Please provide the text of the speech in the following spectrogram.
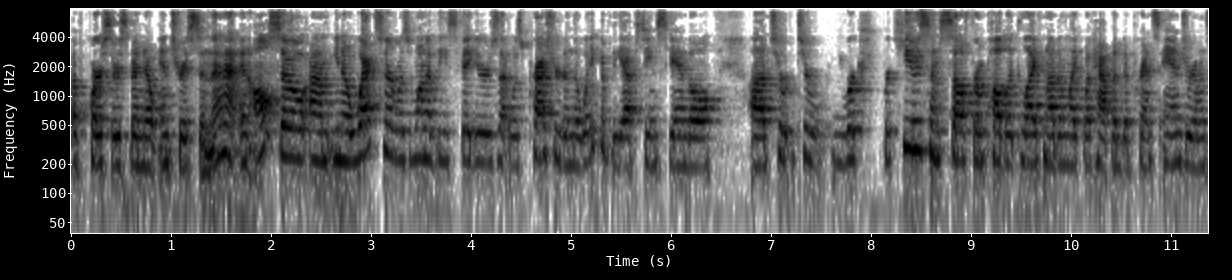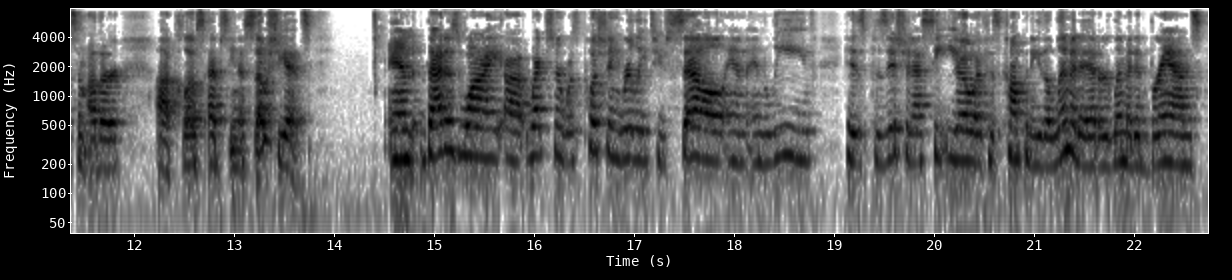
of course, there's been no interest in that. And also, um, you know, Wexner was one of these figures that was pressured in the wake of the Epstein scandal uh, to, to rec- recuse himself from public life, not unlike what happened to Prince Andrew and some other uh, close Epstein associates. And that is why uh, Wexner was pushing really to sell and, and leave his position as CEO of his company, The Limited or Limited Brands.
